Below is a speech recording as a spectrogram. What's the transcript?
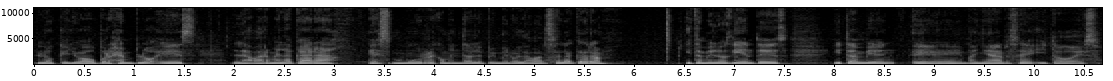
lo que yo hago, por ejemplo, es lavarme la cara. Es muy recomendable primero lavarse la cara y también los dientes y también eh, bañarse y todo eso.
